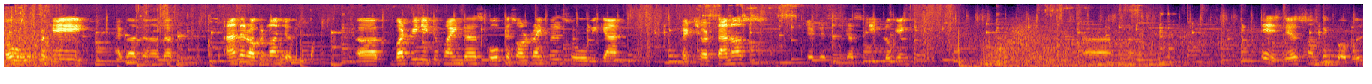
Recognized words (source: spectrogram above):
Oh, hey, I got another. And a rocket launcher. Uh, but we need to find a scoped assault rifle so we can headshot Thanos. Let us just keep looking. Uh, hey, there's something purple.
